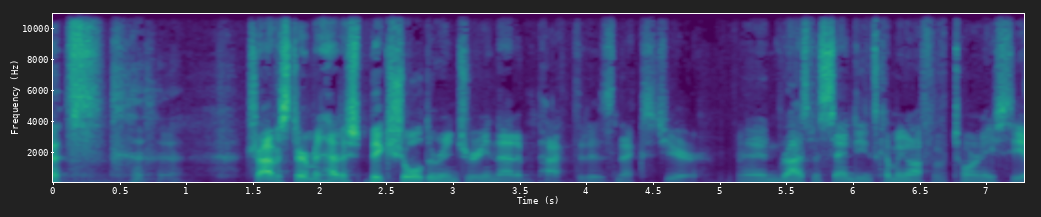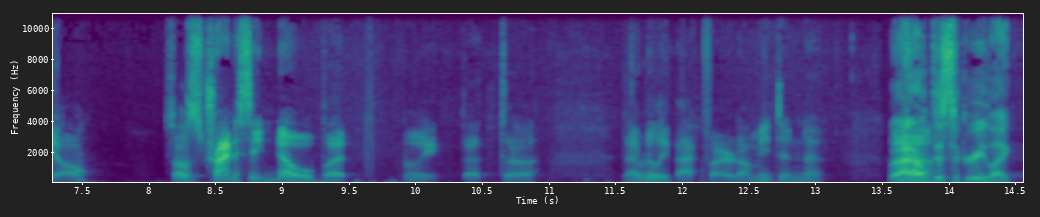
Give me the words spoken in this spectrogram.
Travis Dermott had a sh- big shoulder injury, and that impacted his next year. And Rasmus Sandin's coming off of a torn ACL. So I was trying to say no, but oy, that uh, that really backfired on me, didn't it? But I Uh, don't disagree. Like,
